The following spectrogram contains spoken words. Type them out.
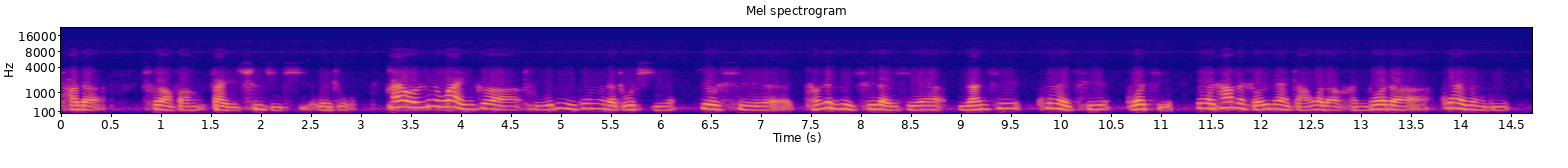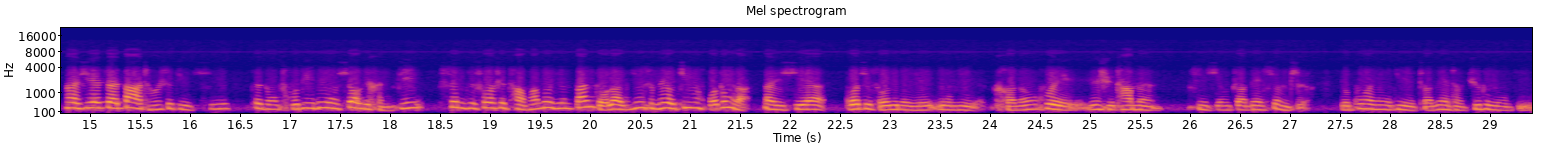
它的。出让方在于村集体为主，还有另外一个土地供应的主体，就是城镇地区的一些园区、工业区、国企，因为他们手里面掌握了很多的工业用地。那些在大城市地区，这种土地利用效率很低，甚至说是厂房都已经搬走了，已经是没有经营活动了。那一些国企手里的一些用地，可能会允许他们进行转变性质，由工业用地转变成居住用地。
